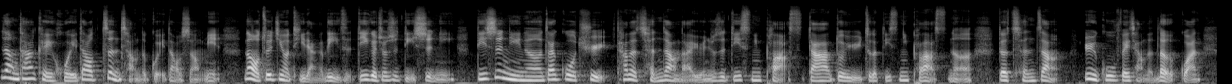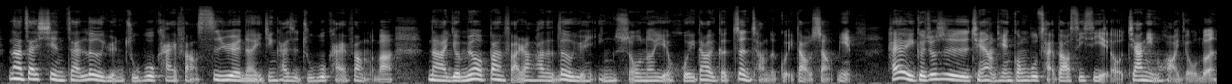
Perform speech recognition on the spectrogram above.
让它可以回到正常的轨道上面？那我最近有提两个例子，第一个就是迪士尼。迪士尼呢，在过去它的成长来源就是 Disney Plus，大家对于这个 Disney Plus 呢的成长预估非常的乐观。那在现在乐园逐步开放，四月呢已经开始逐步开放了嘛？那有没有办法让它的乐园营收呢也回到一个正常的轨道上面？还有一个就是前两天公布财报，CCL 嘉年华邮轮。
